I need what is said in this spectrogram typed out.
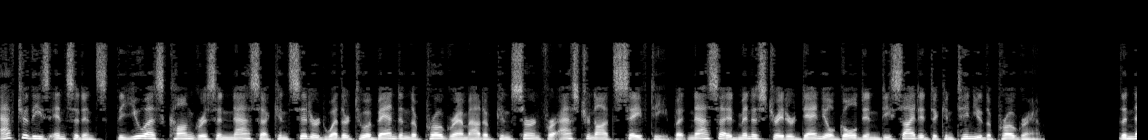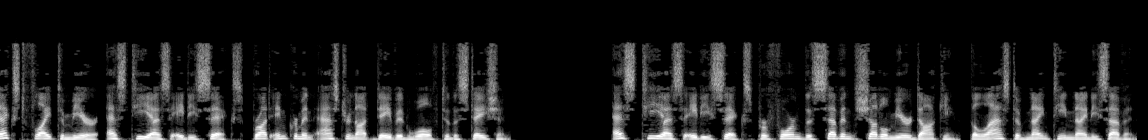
After these incidents, the U.S. Congress and NASA considered whether to abandon the program out of concern for astronauts' safety but NASA Administrator Daniel Goldin decided to continue the program. The next flight to Mir, STS-86, brought increment astronaut David Wolf to the station. STS-86 performed the seventh shuttle Mir docking, the last of 1997.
